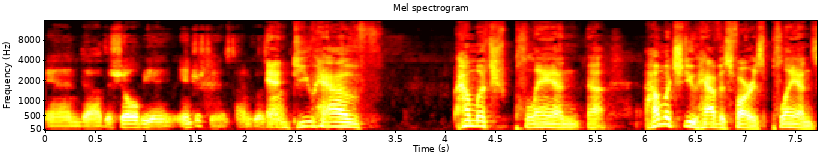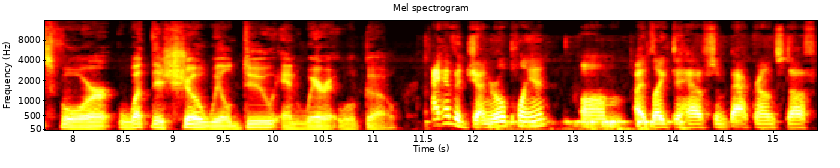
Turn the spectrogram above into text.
And uh, the show will be interesting as time goes and on. And do you have how much plan? Uh, how much do you have as far as plans for what this show will do and where it will go? I have a general plan. Um, I'd like to have some background stuff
